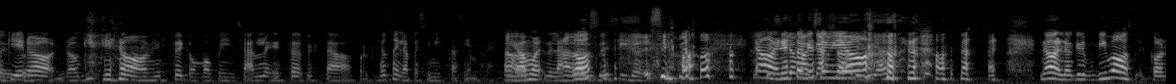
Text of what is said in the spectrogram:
no, quiero, no quiero, viste, como pincharle esto que está, porque yo soy la pesimista siempre, esto. A digamos, de las a ver, dos. decilo, decilo. No, en esto que se vio, no, lo que vimos con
